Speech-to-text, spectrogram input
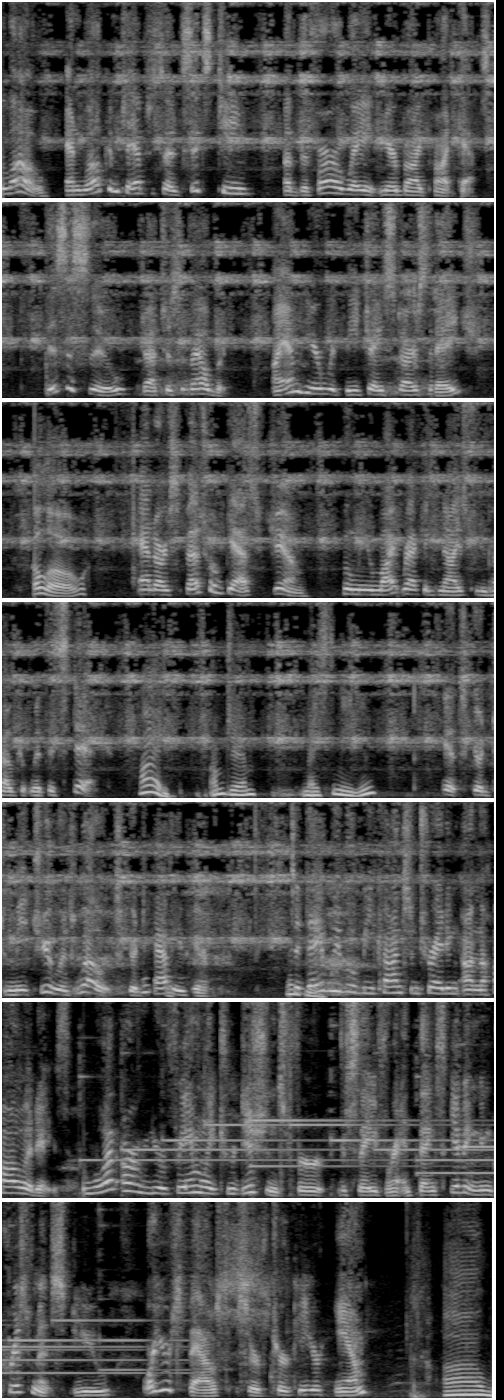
Hello, and welcome to episode 16 of the Faraway Nearby podcast. This is Sue, Duchess of Albert. I am here with DJ Star Sage. Hello. And our special guest, Jim, whom you might recognize from Poke It With a Stick. Hi, I'm Jim. Nice to meet you. It's good to meet you as well. It's good to have you here. Today we will be concentrating on the holidays. What are your family traditions for, say, for Thanksgiving and Christmas? Do you or your spouse serve turkey or ham? Uh,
